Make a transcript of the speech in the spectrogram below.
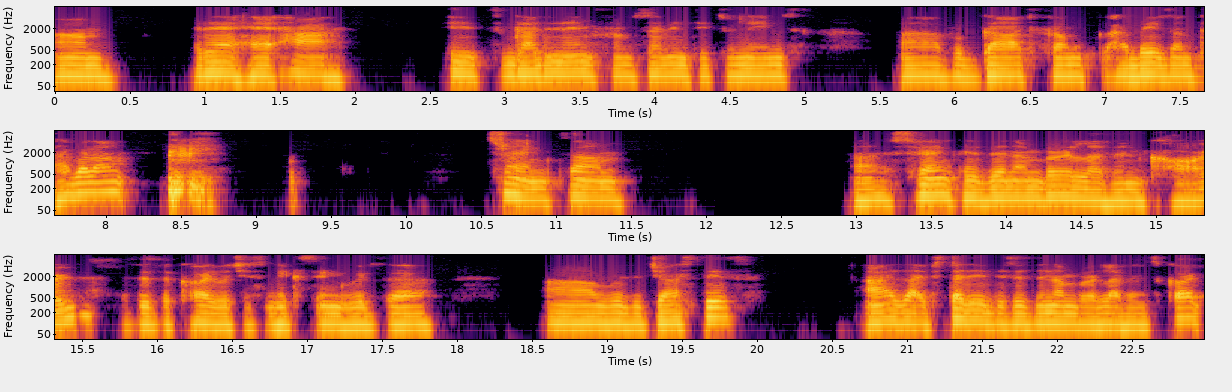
Um, Rehe'a, it's God name from 72 names of God from uh, based on Kabbalah. strength um uh, strength is the number 11 card. This is the card which is mixing with uh, uh, with justice. As i've studied this is the number 11 card.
